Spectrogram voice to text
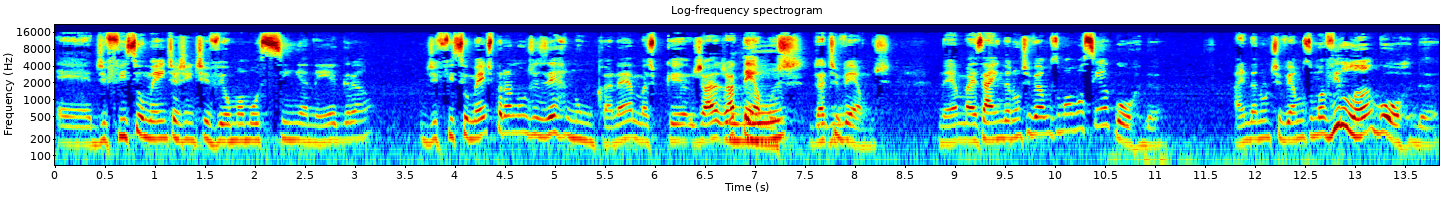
É, dificilmente a gente vê uma mocinha negra, dificilmente para não dizer nunca, né? Mas porque já, já uhum. temos, já uhum. tivemos, né? Mas ainda não tivemos uma mocinha gorda. Ainda não tivemos uma vilã gorda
